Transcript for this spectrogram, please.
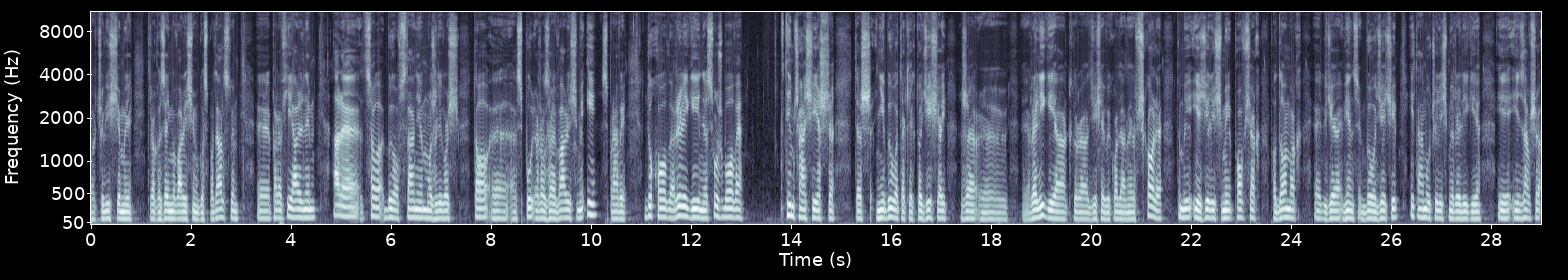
oczywiście my trochę zajmowaliśmy się gospodarstwem parafialnym, ale co było w stanie, możliwość, to rozlewaliśmy i sprawy duchowe, religijne, służbowe. W tym czasie jeszcze też nie było tak jak to dzisiaj, że religia, która dzisiaj wykładana jest w szkole, to my jeździliśmy po wsiach, po domach, gdzie więcej było dzieci i tam uczyliśmy religię i, i zawsze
